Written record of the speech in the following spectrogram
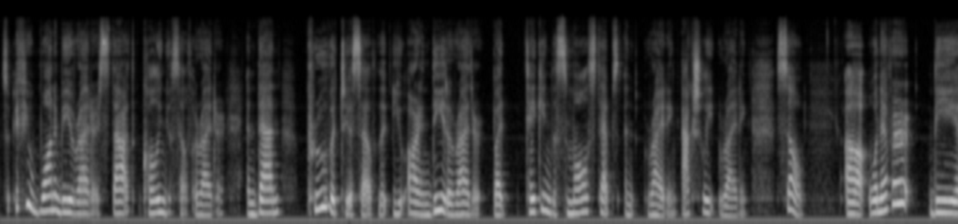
So if you want to be a writer, start calling yourself a writer and then prove it to yourself that you are indeed a writer by taking the small steps and writing, actually writing. So, uh, whenever the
